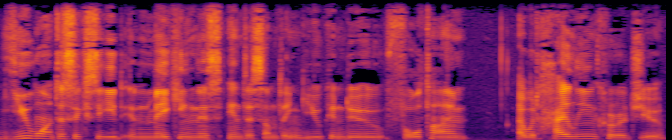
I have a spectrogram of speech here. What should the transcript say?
you want to succeed in making this into something you can do full time, I would highly encourage you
